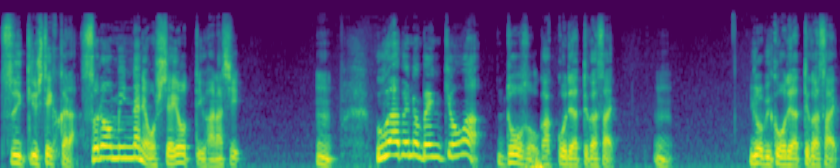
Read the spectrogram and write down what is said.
追求していくから、それをみんなに教えようっていう話。うん。上辺の勉強は、どうぞ学校でやってください。うん。予備校でやってください。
